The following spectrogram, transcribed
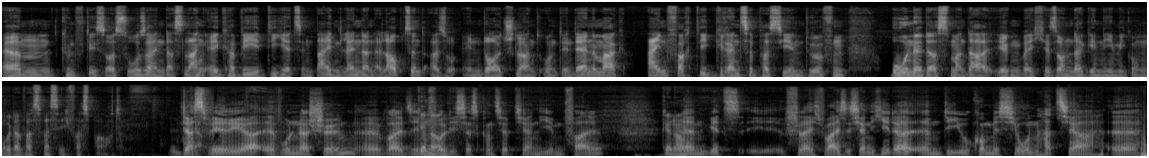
Ähm, künftig soll es so sein, dass Lang-Lkw, die jetzt in beiden Ländern erlaubt sind, also in Deutschland und in Dänemark, einfach die Grenze passieren dürfen, ohne dass man da irgendwelche Sondergenehmigungen oder was weiß ich was braucht. Das ja. wäre ja äh, wunderschön, äh, weil sinnvoll genau. ist das Konzept ja in jedem Fall. Genau. Ähm, jetzt, äh, vielleicht weiß es ja nicht jeder, ähm, die EU-Kommission hat es ja äh,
